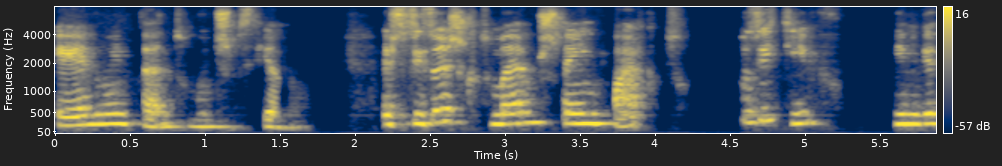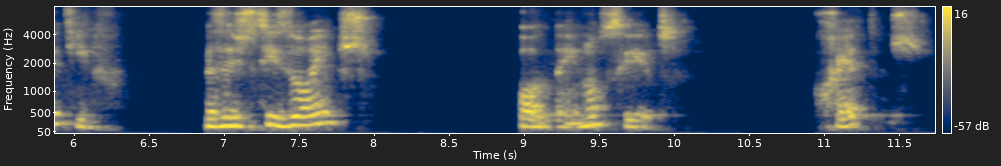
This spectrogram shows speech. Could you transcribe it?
É, no entanto, muito especial. As decisões que tomamos têm impacto positivo e negativo. Mas as decisões podem não ser corretas,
